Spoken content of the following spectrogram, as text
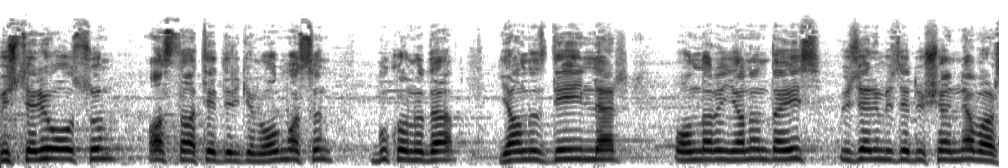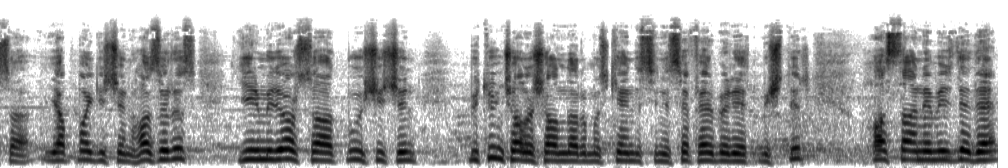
müşteri olsun, asla tedirgin olmasın. Bu konuda yalnız değiller. Onların yanındayız. Üzerimize düşen ne varsa yapmak için hazırız. 24 saat bu iş için bütün çalışanlarımız kendisini seferber etmiştir. Hastanemizde de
